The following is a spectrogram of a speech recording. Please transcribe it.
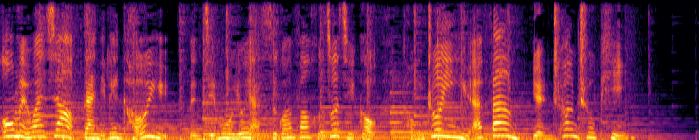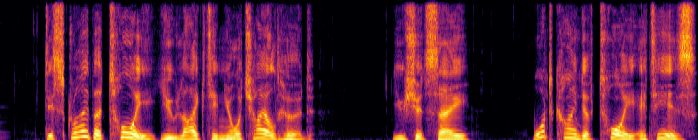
欧美外教带你练口语。本节目由雅思官方合作机构同桌英语 FM 原创出品。Describe a toy you liked in your childhood. You should say what kind of toy it is,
